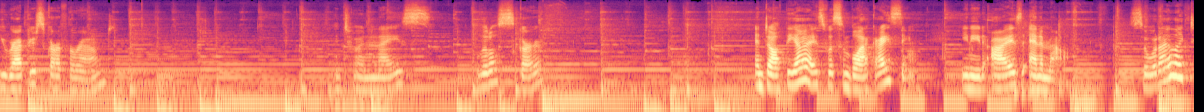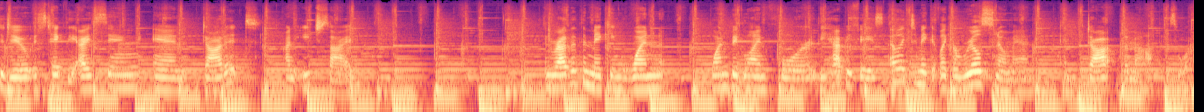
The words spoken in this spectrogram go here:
You wrap your scarf around into a nice little scarf and dot the eyes with some black icing. You need eyes and a mouth. So what I like to do is take the icing and dot it on each side. And rather than making one, one big line for the happy face, I like to make it like a real snowman and dot the mouth as well.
